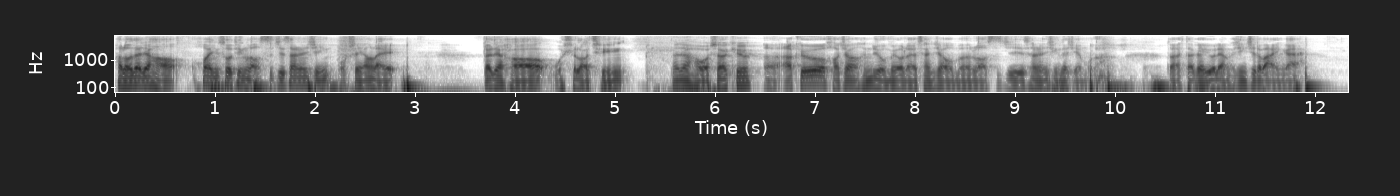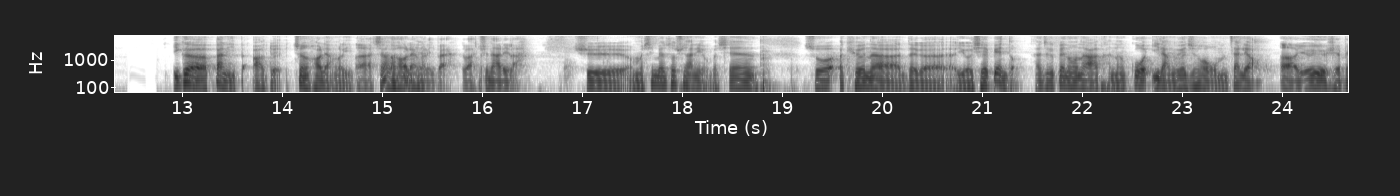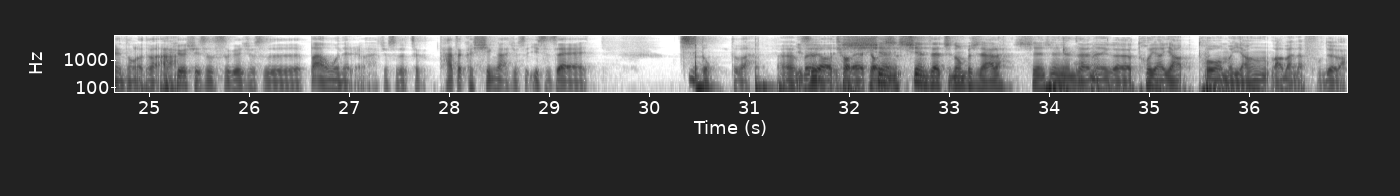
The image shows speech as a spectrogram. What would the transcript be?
Hello，大家好，欢迎收听《老司机三人行》，我是杨磊。大家好，我是老秦。大家好，我是阿 Q。呃，阿 Q 好像很久没有来参加我们《老司机三人行》的节目了，对吧？大概有两个星期了吧，应该。一个半礼拜啊，对，正好两个礼拜啊，正好两个礼拜，对吧？去哪里了？去，我们先别说去哪里，我们先说阿 Q 呢，这个有一些变动，但这个变动呢，可能过一两个月之后我们再聊。啊，又有些变动了，对吧？阿 Q 其实是个就是不安稳的人啊，就是这个他这颗心啊，就是一直在。悸动，对吧？呃，一直要跳来跳去。现现在激动不起来了，现现现在那个托杨杨托我们杨老板的福，对吧？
